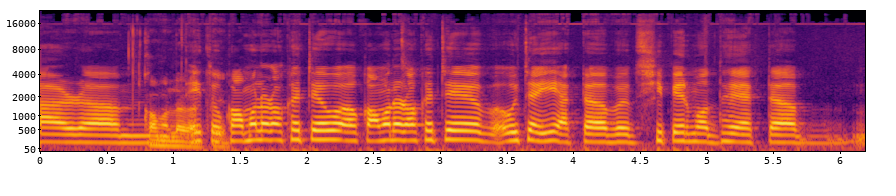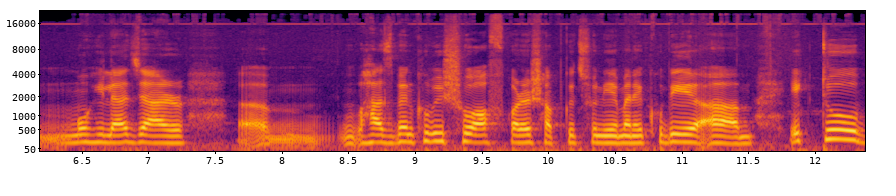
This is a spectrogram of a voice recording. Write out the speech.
আর এই তো কমলা রকেটেও কমলা রকেটে ওইটাই একটা শিপের মধ্যে একটা মহিলা যার হাজবেন্ড খুবই শো অফ করে সবকিছু নিয়ে মানে খুবই একটু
